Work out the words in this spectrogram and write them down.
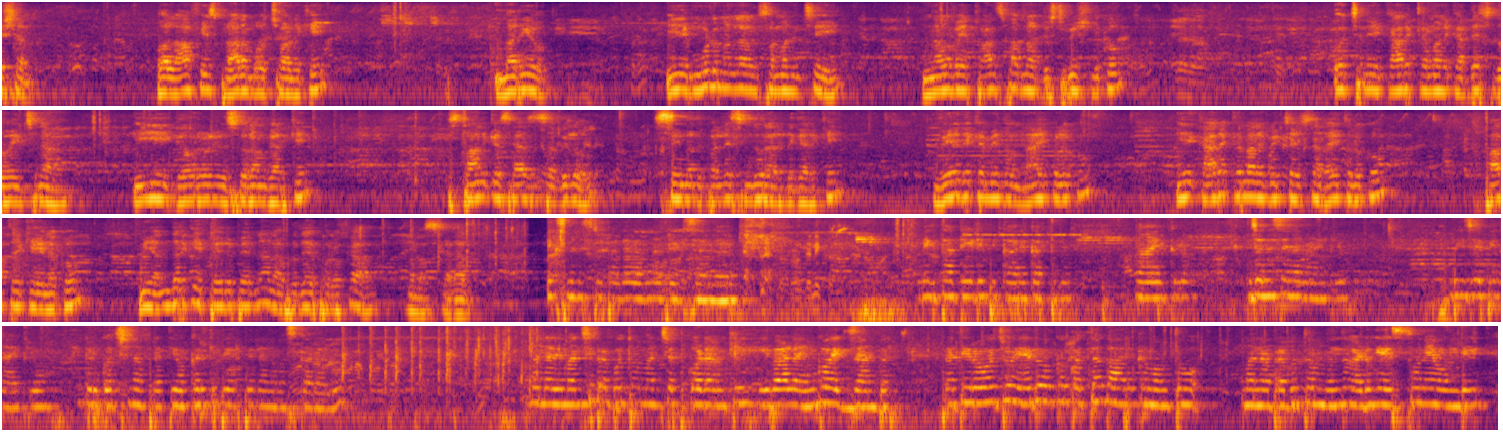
Station వాళ్ళ office ప్రారంభోత్సవానికి మరియు ఈ మూడు మండలాలకు సంబంధించి నలభై ట్రాన్స్ఫార్మర్ డిస్ట్రిబ్యూషన్కు వచ్చిన ఈ కార్యక్రమానికి అధ్యక్షత వహించిన ఈ గౌరవనీయులు సూరామ్ గారికి స్థానిక శాసనసభ్యులు శ్రీమతి పల్లి సింధూరారెడ్డి గారికి వేదిక మీద నాయకులకు ఈ కార్యక్రమానికి విచ్చేసిన రైతులకు పాత్రికేయులకు మీ అందరికీ పేరు పేరున నా హృదయపూర్వక నమస్కారాలు. Ex minister Palle Raghunath Reddy sir గారు మిగతా టీడీపీ కార్యకర్తలు నాయకులు జనసేన నాయకులు బీజేపీ నాయకులు ఇక్కడికి వచ్చిన ప్రతి ఒక్కరికి పేరు పేరు నమస్కారాలు. మనది మంచి ప్రభుత్వం అని చెప్పుకోవడానికి ఇవాళ ఇంకో ఎగ్జాంపుల్ ప్రతిరోజు ఏదో ఒక కొత్త కార్యక్రమంతో మన ప్రభుత్వం ముందు అడుగేస్తూనే ఉంది.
